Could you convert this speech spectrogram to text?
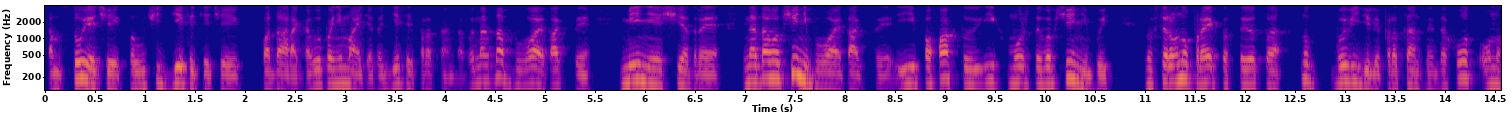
там 100 ячеек, получить 10 ячеек в подарок, а вы понимаете, это 10%. Иногда бывают акции менее щедрые, иногда вообще не бывает акции, и по факту их может и вообще не быть, но все равно проект остается, ну, вы видели процентный доход, он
